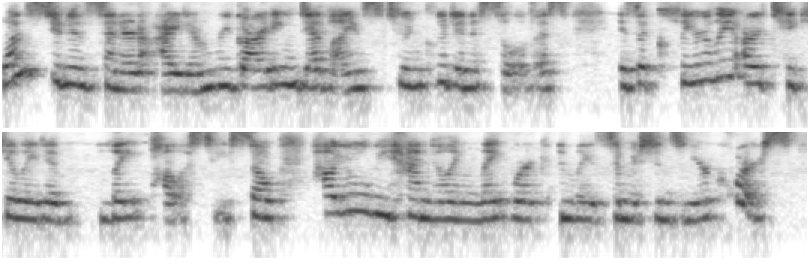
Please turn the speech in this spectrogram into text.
One student-centered item regarding deadlines to include in a syllabus is a clearly articulated late policy. So how you will be handling late work and late submissions in your course.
